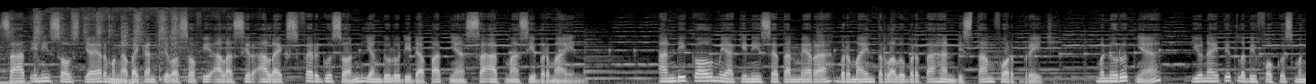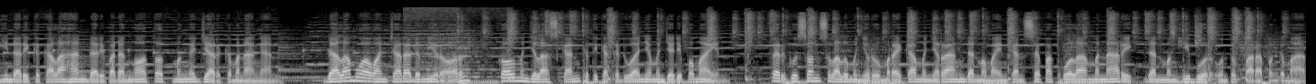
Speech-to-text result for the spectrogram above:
saat ini Solskjaer mengabaikan filosofi ala Sir Alex Ferguson yang dulu didapatnya saat masih bermain. Andy Cole meyakini setan merah bermain terlalu bertahan di Stamford Bridge. Menurutnya, United lebih fokus menghindari kekalahan daripada ngotot mengejar kemenangan. Dalam wawancara The Mirror, Cole menjelaskan ketika keduanya menjadi pemain, Ferguson selalu menyuruh mereka menyerang dan memainkan sepak bola menarik dan menghibur untuk para penggemar.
